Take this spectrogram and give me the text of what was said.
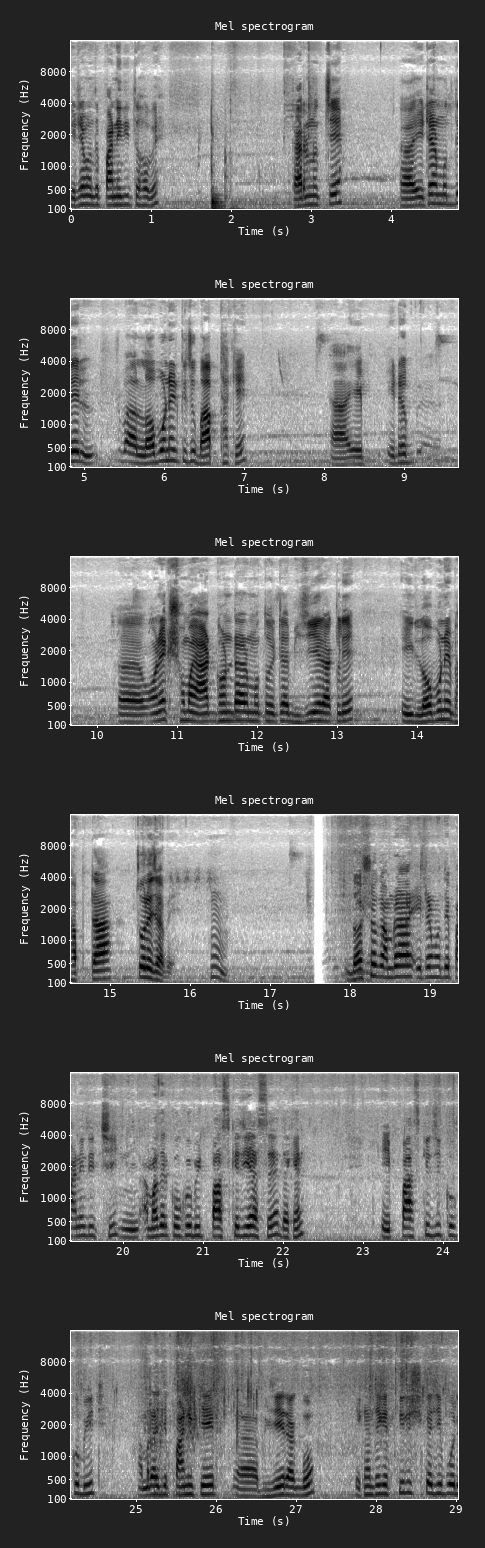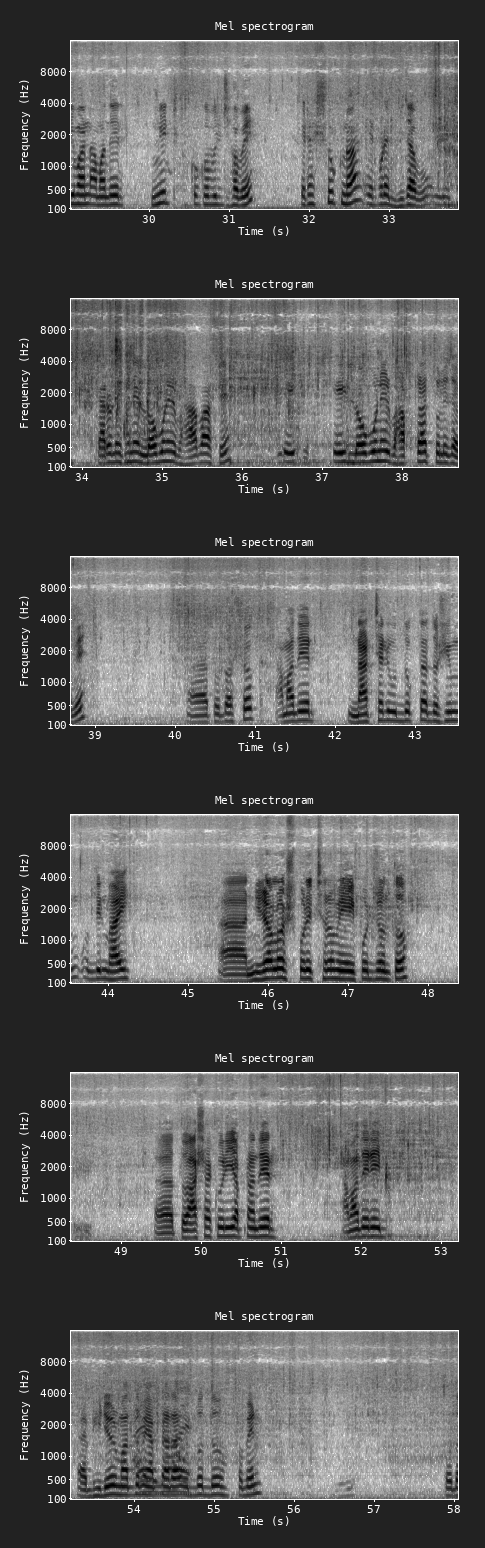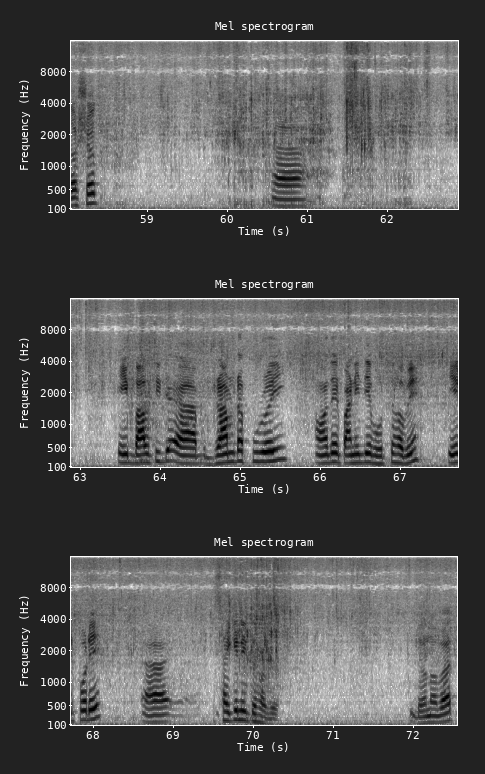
এটার মধ্যে পানি দিতে হবে। কারণ হচ্ছে এটার মধ্যে বা লবণের কিছু ভাব থাকে এটা অনেক সময় আট ঘণ্টার মতো এটা ভিজিয়ে রাখলে এই লবণের ভাবটা চলে যাবে। হুম। দর্শক, আমরা এটার মধ্যে পানি দিচ্ছি। আমাদের কোকোবিট পাঁচ কেজি আছে, দেখেন। এই পাঁচ কেজি কোকোবিট আমরা এই যে পানিতে ভিজিয়ে রাখব। এখান থেকে তিরিশ কেজি পরিমাণ আমাদের নিট কোকোবিট হবে। এটা শুকনা এরপরে ভিজাবো। কারণ এখানে লবণের ভাব আছে। এই এই লবণের ভাবটা চলে যাবে। তো দর্শক আমাদের নার্সারি উদ্যোক্তা জসিম উদ্দিন ভাই নিরলস পরিশ্রমে এই পর্যন্ত। তো আশা করি আপনাদের আমাদের এই ভিডিওর মাধ্যমে আপনারা উদ্বুদ্ধ হবেন। তো দর্শক এই বালতিটা ড্রামটা পুরোই আমাদের পানি দিয়ে ভরতে হবে। এরপরে সাইকেল নিতে হবে। ধন্যবাদ।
